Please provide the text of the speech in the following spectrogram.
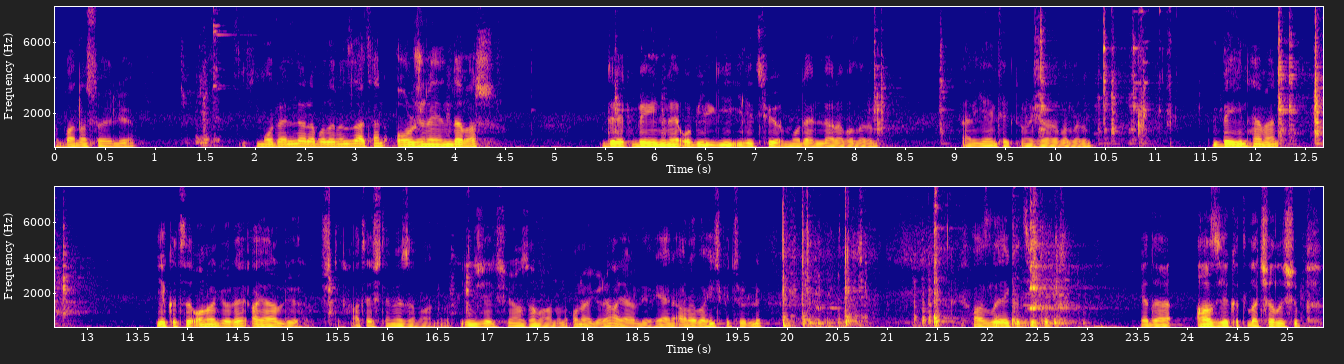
bana söylüyor. Modelli arabaların zaten orijinalinde var. Direkt beynine o bilgiyi iletiyor modelli arabaların. Yani yeni teknoloji arabaların. Beyin hemen yakıtı ona göre ayarlıyor. İşte ateşleme zamanını, enjeksiyon zamanını ona göre ayarlıyor. Yani araba hiçbir türlü fazla yakıt yakıp ya da az yakıtla çalışıp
